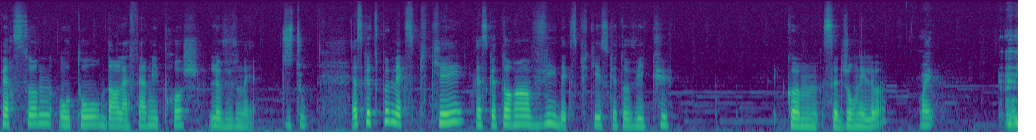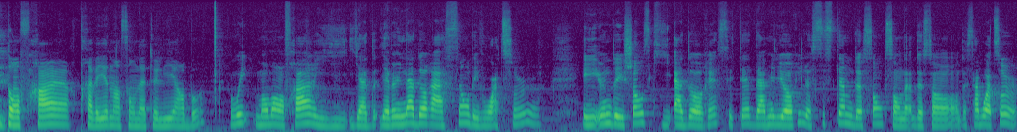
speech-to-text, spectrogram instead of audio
Personne autour dans la famille proche l'a vu venir. Du tout. Est-ce que tu peux m'expliquer, est-ce que tu auras envie d'expliquer ce que tu as vécu comme cette journée-là? Oui. Ton frère travaillait dans son atelier en bas? Oui, moi, mon frère, il, il ad- il avait une adoration des voitures. Et une des choses qu'il adorait, c'était d'améliorer le système de son de, son, de, son, de sa voiture.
